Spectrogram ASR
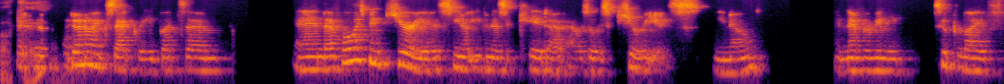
Okay. I don't know, I don't know exactly, but um, and I've always been curious. You know, even as a kid, I, I was always curious. You know, I never really took life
